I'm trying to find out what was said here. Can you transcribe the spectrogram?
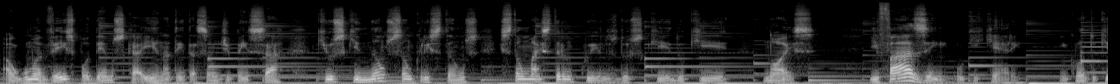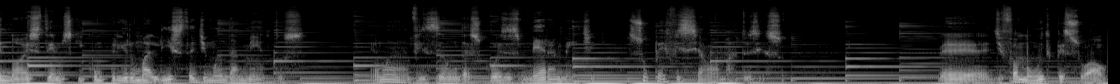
Alguma vez podemos cair na tentação de pensar que os que não são cristãos estão mais tranquilos do que, do que nós e fazem o que querem, enquanto que nós temos que cumprir uma lista de mandamentos. É uma visão das coisas meramente superficial, amados, isso. É, de forma muito pessoal,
